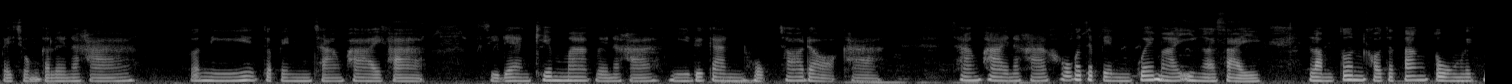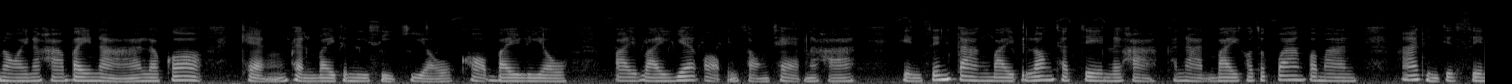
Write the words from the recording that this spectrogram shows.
ไปชมกันเลยนะคะ ต้นนี้จะเป็นช้างพายค่ะ สีแดงเข้มมากเลยนะคะ มีด้วยกัน 6 ช่อดอกค่ะ ช้างพายนะคะเขาก็จะเป็นกล้วยไม้อิงอาศัยลำต้นเขาจะตั้งตรงเล็กน้อยนะคะ ใบหนาแล้วก็แข็งแผ่นใบจะมีสีเขียว ขอบใบเรียว ปลายใบแยกออกเป็นสองแฉกนะคะ เห็นเส้นกลางใบเป็นร่องชัดเจนเลยค่ะ ขนาดใบเขาจะกว้างประมาณ 5-7 เซน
